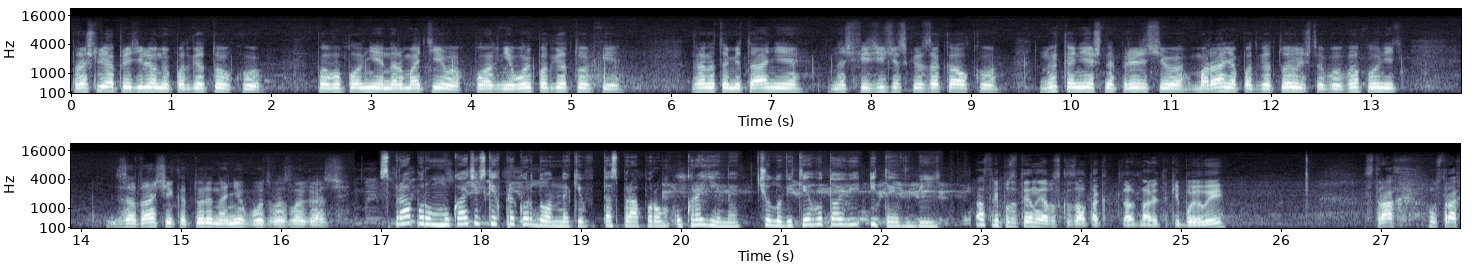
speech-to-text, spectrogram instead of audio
прошли определенную подготовку по выполнению нормативов по огневой подготовке, гранатометанию, значит, физическую закалку. Ну и, конечно, прежде всего, морально подготовили, чтобы выполнить задачи, которые на них будут возлагаться. З прапором мукачівських прикордонників та з прапором України чоловіки готові йти в бій. Настрій позитивний, я би сказав, так, навіть такий бойовий. Страх, ну, страх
